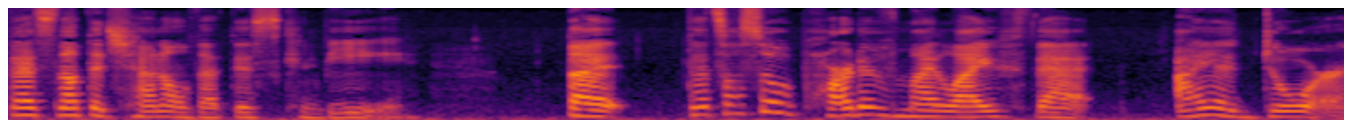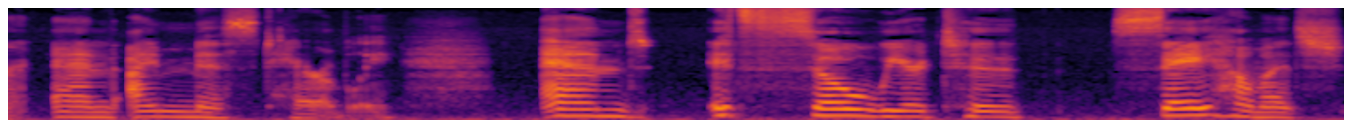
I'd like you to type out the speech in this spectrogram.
that's not the channel that this can be. But that's also a part of my life that I adore and I miss terribly. And it's so weird to say how much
